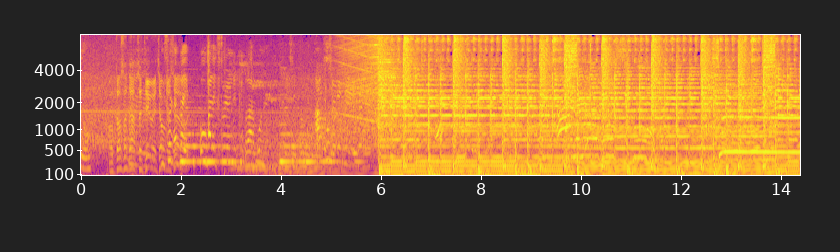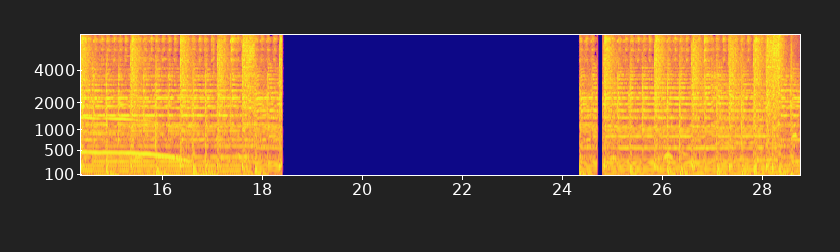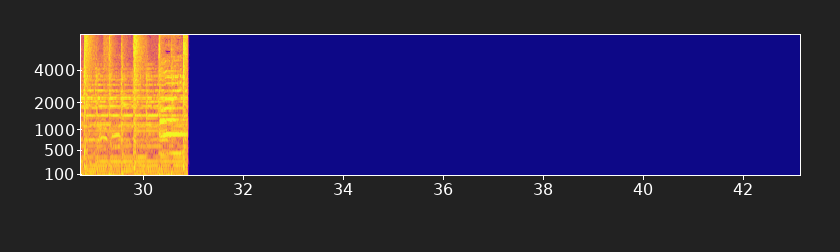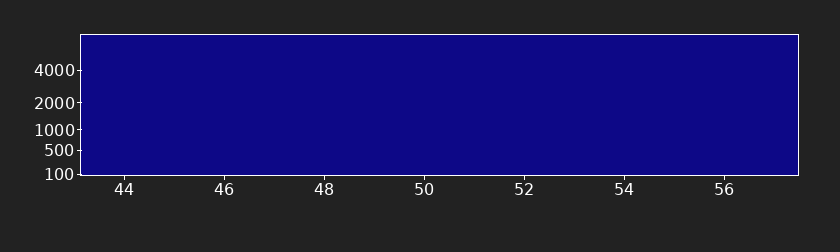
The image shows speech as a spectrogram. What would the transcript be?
Well, doesn't have to do it on of like over like 300 people that won it.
